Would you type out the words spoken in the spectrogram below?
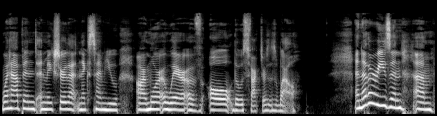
What happened? And make sure that next time you are more aware of all those factors as well. Another reason um,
